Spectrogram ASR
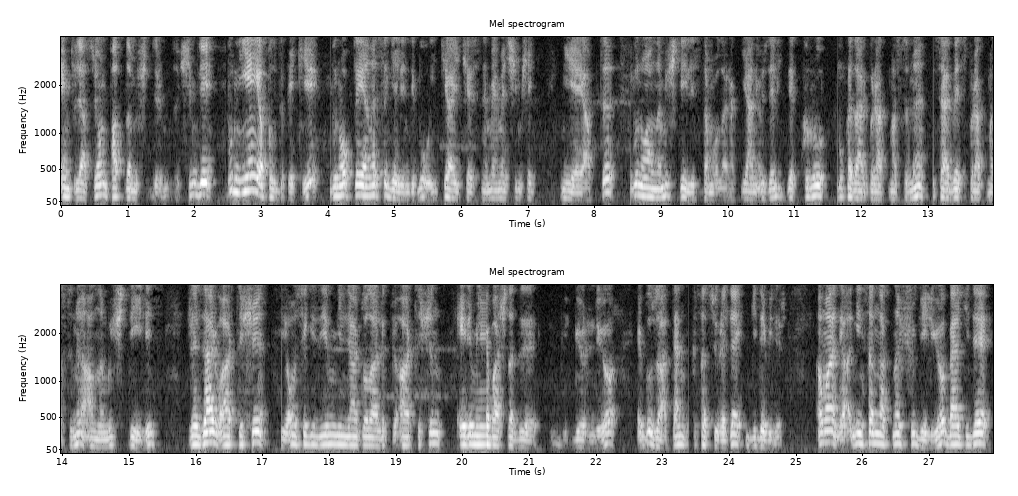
Enflasyon patlamış durumda. Şimdi bu niye yapıldı peki? Bu noktaya nasıl gelindi bu iki ay içerisinde Mehmet Şimşek niye yaptı? Bunu anlamış değiliz tam olarak. Yani özellikle kuru bu kadar bırakmasını, serbest bırakmasını anlamış değiliz. Rezerv artışı 18-20 milyar dolarlık bir artışın erimeye başladığı görünüyor. E bu zaten kısa sürede gidebilir. Ama insanın aklına şu geliyor. Belki de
